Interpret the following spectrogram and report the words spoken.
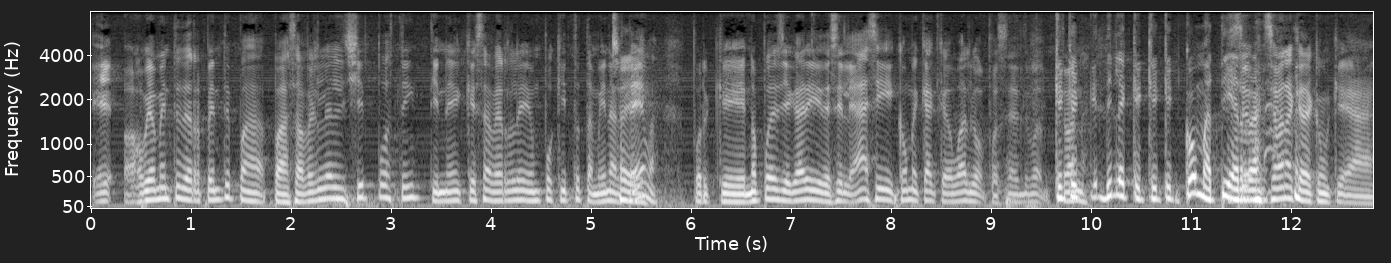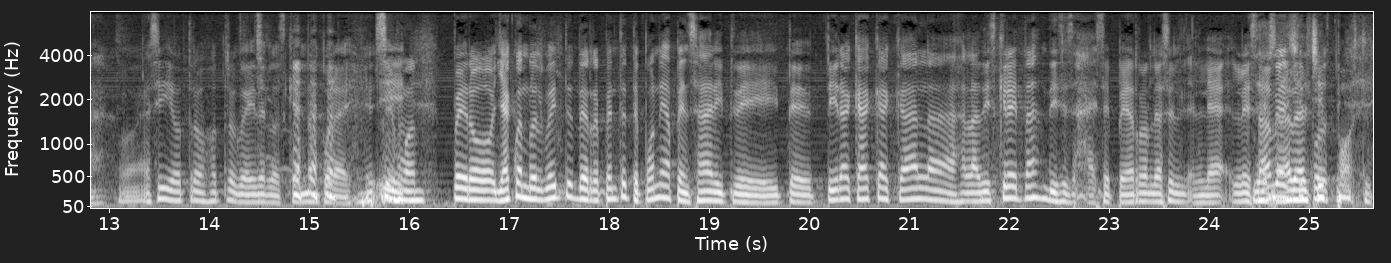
eh, obviamente de repente para saberle el shitposting tiene que saberle un poquito también al Sí. tema, porque no puedes llegar y decirle, ah, sí, come caca o algo, pues eh, Que, que- van a- que- dile que, que, que coma tierra. Se, se van a quedar como que, ah, así otro, otro güey de los que andan por ahí. Simón. pero ya cuando el güey te- de repente te pone a pensar y te, y te tira caca acá a la, a la discreta, dices, ah, ese perro le hace el- le, le sabe, sabe al al shitposting".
